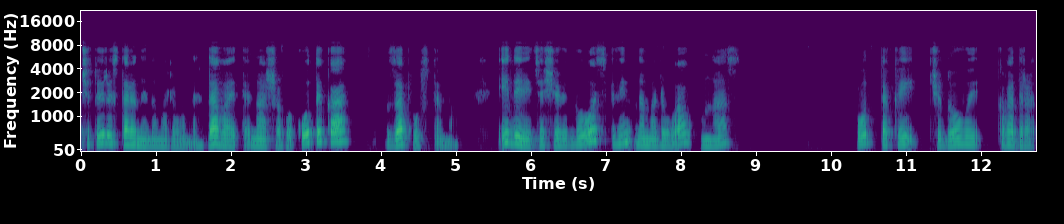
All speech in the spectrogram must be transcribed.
4 сторони намальованих. Давайте нашого котика запустимо. І дивіться, що відбулося, він намалював у нас от такий чудовий квадрат.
